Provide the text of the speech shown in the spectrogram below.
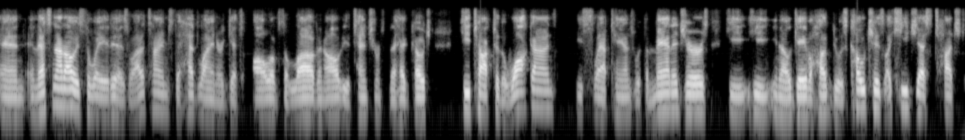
and and that's not always the way it is. A lot of times the headliner gets all of the love and all the attention from the head coach. He talked to the walk-ons. He slapped hands with the managers. He he you know gave a hug to his coaches. Like he just touched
